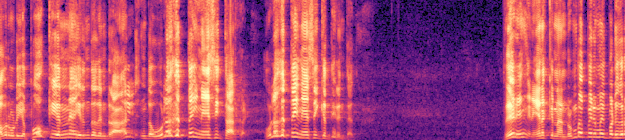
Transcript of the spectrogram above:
அவருடைய போக்கு என்ன இருந்ததென்றால் இந்த உலகத்தை நேசித்தார்கள். உலகத்தை நேசிக்க தெரிந்தது வேறு எனக்கு நான் ரொம்ப பெருமைப்படுகிற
